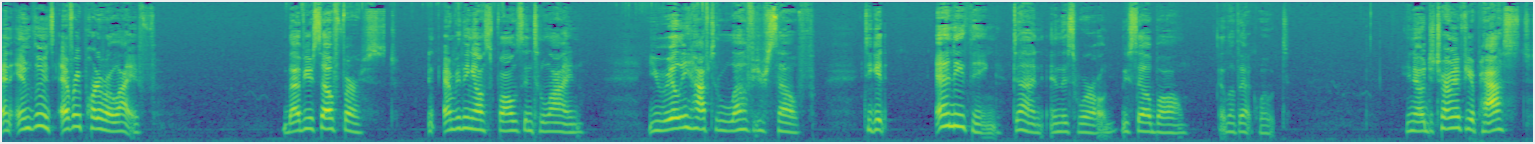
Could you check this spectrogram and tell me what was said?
and influence every part of our life. Love yourself first, and everything else falls into line. You really have to love yourself to get anything done in this world. Lucille Ball. I love that quote. You know, determine if your past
